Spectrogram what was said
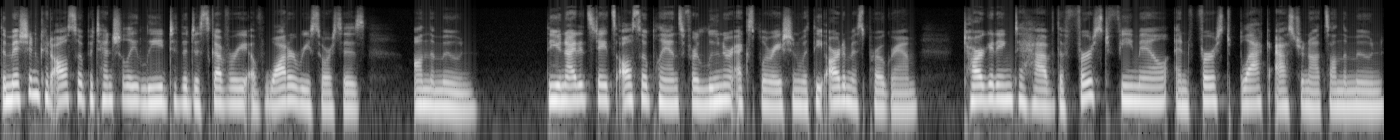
The mission could also potentially lead to the discovery of water resources on the moon. The United States also plans for lunar exploration with the Artemis program, targeting to have the first female and first black astronauts on the moon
